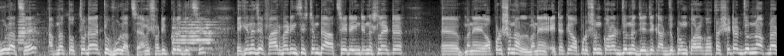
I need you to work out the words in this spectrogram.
ভুল আছে। আপনার তথ্যটা একটু ভুল আছে, আমি সঠিক করে দিচ্ছি। এখানে যে ফায়ার ফাইটিং সিস্টেমটা আছে, এটা ইন্টারন্যাশনাল একটা মানে অপারেশনাল মানে এটাকে অপারেশন করার জন্য যে যে কার্যক্রম করার কথা, সেটার জন্য আপনার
